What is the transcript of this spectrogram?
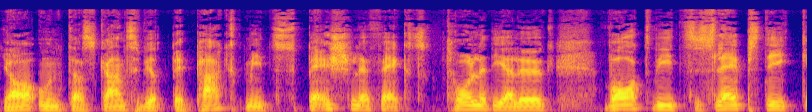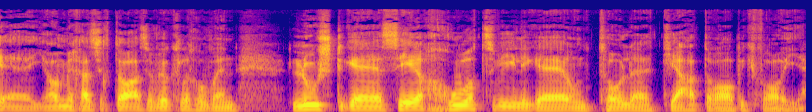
Ja, und das Ganze wird bepackt mit Special Effects, tolle Dialog, Wortwitz, Slapstick. Äh, ja, man kann sich da also wirklich auf einen lustigen, sehr kurzweiligen und tollen Theaterabend freuen.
